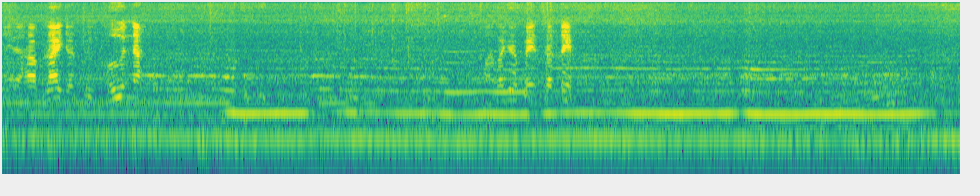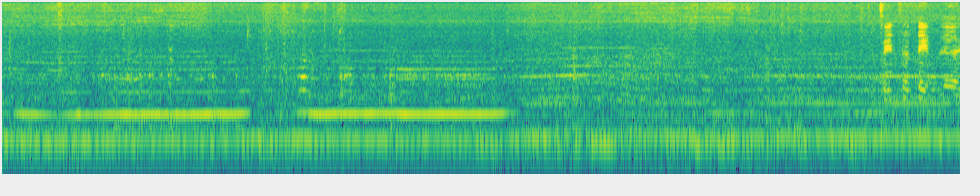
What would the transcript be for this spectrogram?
นี่นะครับไล่จนถึงพื้นนะ มันก็จะเป็นสเต็ป เป็นสเต็ปเลย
